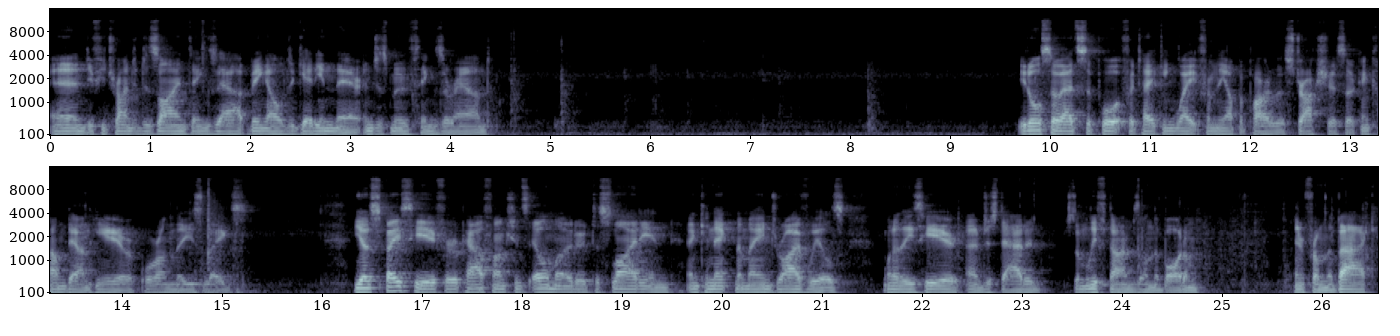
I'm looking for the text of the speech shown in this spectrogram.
and if you're trying to design things out, being able to get in there and just move things around. It also adds support for taking weight from the upper part of the structure so it can come down here or on these legs. You have space here for a Power Functions L motor to slide in and connect the main drive wheels. One of these here, I've just added some lift arms on the bottom. And from the back,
